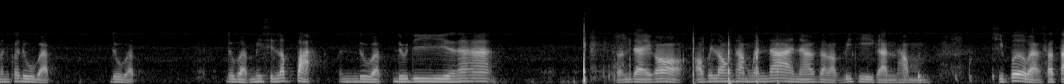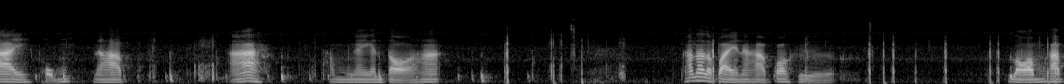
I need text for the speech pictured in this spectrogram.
มันก็ดูแบบดูแบบ ดูแบบมีศิลปะ มันดูแบบดูดีนะฮะ สนใจก็เอาไปลองทำกันได้นะครับสำหรับวิธีการทำคีเปอร์แบบสไตล์ผมนะครับ อะทำไงกันต่อฮะขั้นตอนต่อไปนะครับก็คือ ล้อมครับ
